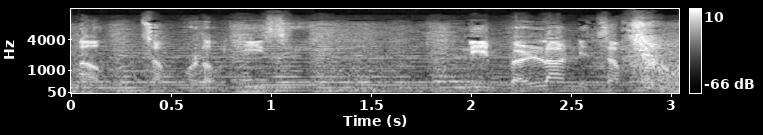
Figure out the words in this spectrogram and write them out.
నాకు చంపడం ఈజీ. నీ పెళ్ళాన్ని చంపడం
